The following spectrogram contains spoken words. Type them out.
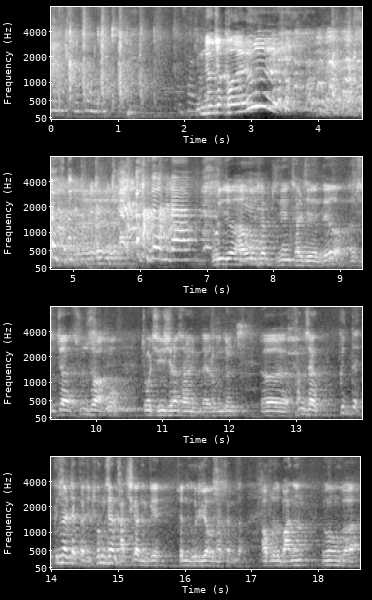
감사합니다. 감사합니다. 김윤 작가의 우리 저 아우로 참 지내, 잘 지내는데요. 아, 진짜 순수하고 정말 진실한 사람입니다. 여러분들 어, 항상 끝, 끝날 때까지 평생 같이 가는 게 저는 의리라고 생각합니다. 앞으로도 많은 응원과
